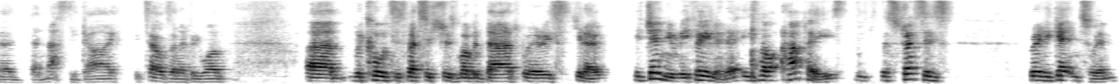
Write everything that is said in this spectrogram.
the the nasty guy who tells on everyone. Um, records his message to his mum and dad, where he's, you know, he's genuinely feeling it. He's not happy. He's, the stress is really getting to him.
